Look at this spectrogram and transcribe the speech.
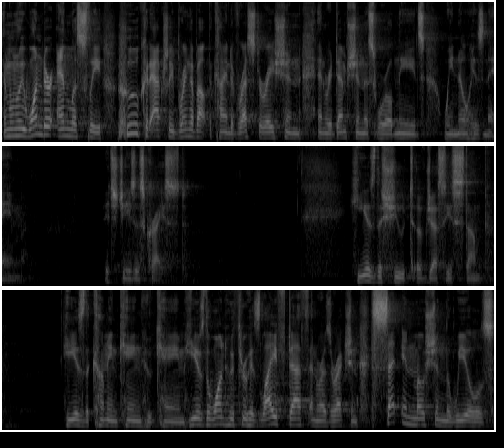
And when we wonder endlessly who could actually bring about the kind of restoration and redemption this world needs, we know his name. It's Jesus Christ. He is the shoot of Jesse's stump. He is the coming king who came. He is the one who, through his life, death, and resurrection, set in motion the wheels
